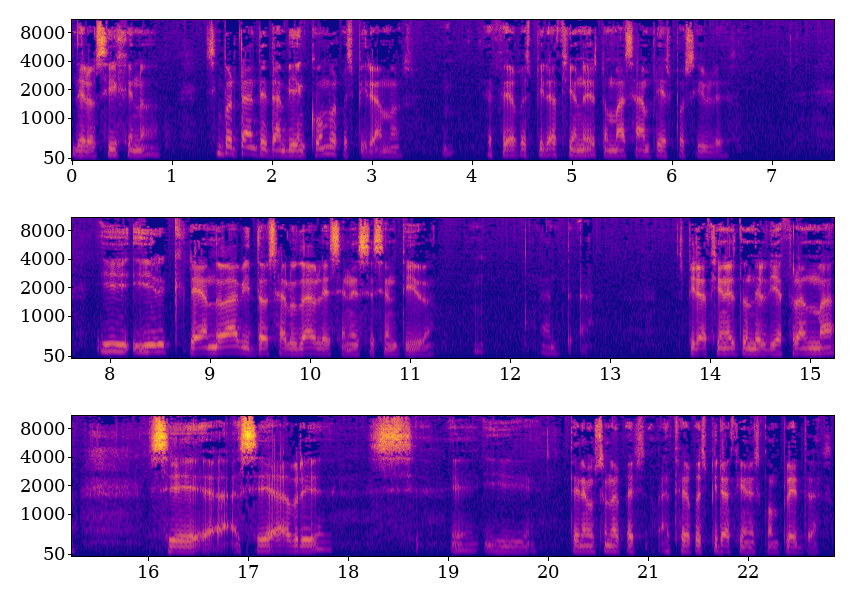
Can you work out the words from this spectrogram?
del oxígeno, es importante también cómo respiramos, hacer respiraciones lo más amplias posibles y ir creando hábitos saludables en ese sentido. Respiraciones donde el diafragma se, se abre eh, y tenemos una hacer respiraciones completas.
